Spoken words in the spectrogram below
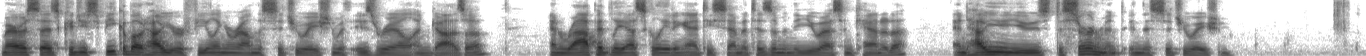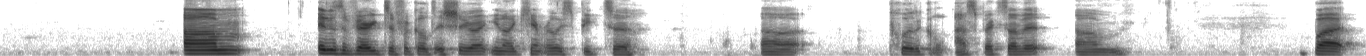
Mara says, Could you speak about how you were feeling around the situation with Israel and Gaza and rapidly escalating anti Semitism in the US and Canada, and how you use discernment in this situation? Um, it is a very difficult issue. I, you know, I can't really speak to uh, political aspects of it. Um, but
